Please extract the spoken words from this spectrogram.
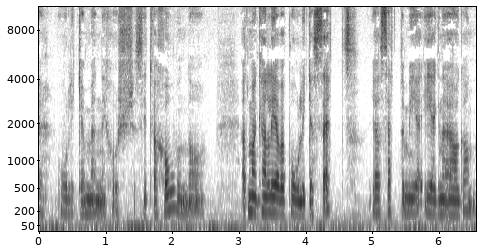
eh, olika människors situation och att man kan leva på olika sätt. Jag har sett det med egna ögon.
